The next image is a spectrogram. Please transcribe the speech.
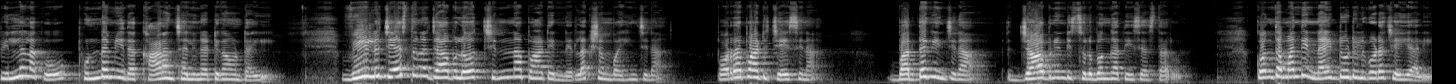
పిల్లలకు పుండ మీద కారం చల్లినట్టుగా ఉంటాయి. వీళ్ళు చేస్తున్న జాబులో చిన్నపాటి నిర్లక్ష్యం వహించిన పొర్రపాటు చేసిన బద్దగించిన జాబ్ నుండి సులభంగా తీసేస్తారు. కొంతమంది నైట్ డ్యూటీలు కూడా చేయాలి.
